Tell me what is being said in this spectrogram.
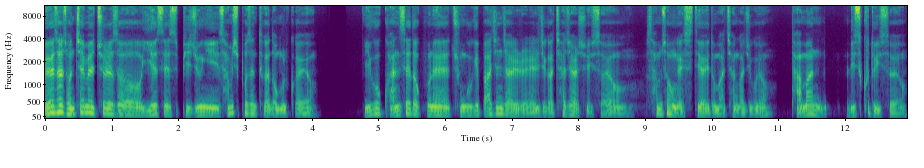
회사 전체 매출에서 ESS 비중이 30%가 넘을 거예요. 미국 관세 덕분에 중국이 빠진 자리를 LG가 차지할 수 있어요. 삼성 SDI도 마찬가지고요. 다만 리스크도 있어요.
